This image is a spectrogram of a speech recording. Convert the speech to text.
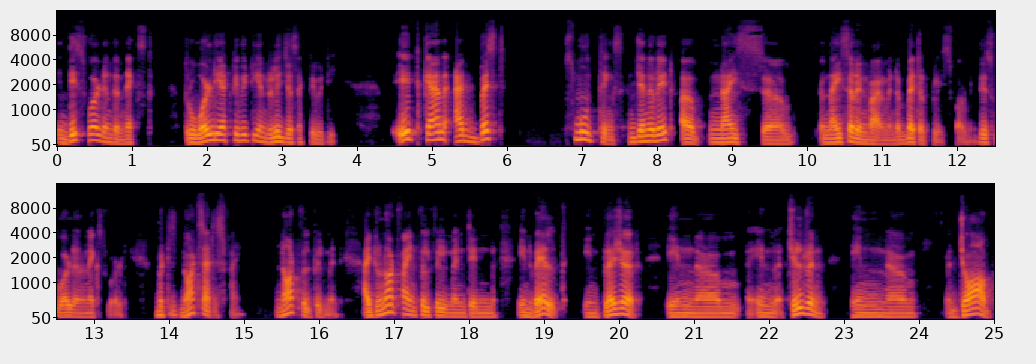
in this world and the next, through worldly activity and religious activity, it can at best smooth things and generate a nice uh, a nicer environment a better place for me this world and the next world. But it's not satisfying not fulfillment. I do not find fulfillment in in wealth in pleasure in um, in children in um, job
